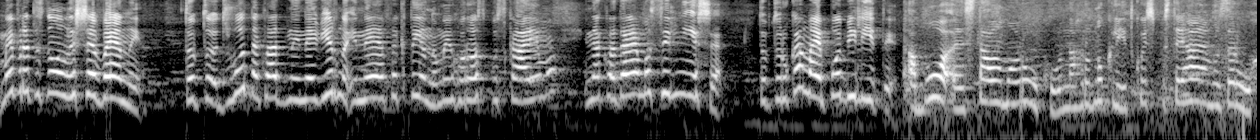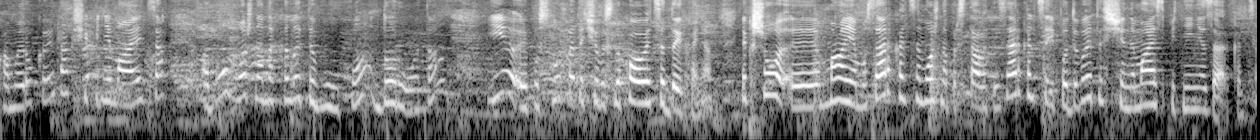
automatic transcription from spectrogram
ми притиснули лише вени. Тобто джгут накладений невірно і неефективно. Ми його розпускаємо і накладаємо сильніше. Тобто рука має побіліти. Або е, ставимо руку на грудну клітку і спостерігаємо за рухами руки, так що піднімається, або можна нахилити вухо до рота і е, послухати, чи вислуховується дихання. Якщо е, маємо зеркальце, можна приставити зеркальце і подивитись, чи немає спітніння зеркальця.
